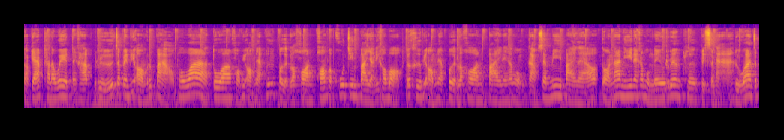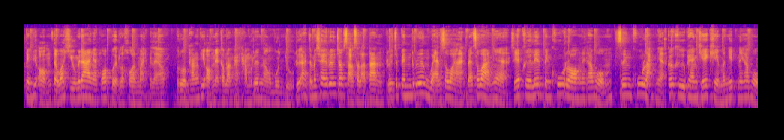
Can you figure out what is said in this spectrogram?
กับแก๊ปธนเวศนะครับหรือจะเป็นพี่ออมหรือเปล่า เพราะว่าตัวของพี่ออมเนี่ยเพิ่งเปิดละครพร้อมกับคู่จิ้นไปอย่างที่เขาบอก ก็คือพี่ออมเนี่ยเปิดละครไปนะครับผมกับแซมมี่ไปแล้ว ก่อนหน้านี้นะครับผมในเรื่องเพลิงปริศนา หรือว่าจะเป็นพี่ออมแต่ว่าคิวไม่ได้ไงเพราะว่าเปิดละครใหม่ไปแล้วรวมทั้งพี่อ๋อมเนี่ยกำลังถ่ายทำเรื่องเงาบุญอยู่ หรืออาจจะไม่ใช่เรื่องเจ้าสาวสลาตัน หรือจะเป็นเรื่องแหวนสว่านแหวนสว่านเนี่ยเซฟเคยเล่นเป็นคู่รองนะครับผม ซึ่งคู่หลักเนี่ยก็คือแพนเค้กเขมมนิดนะครับผม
